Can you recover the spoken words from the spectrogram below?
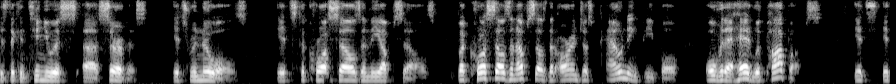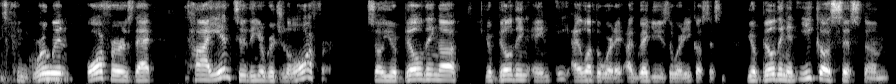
is the continuous uh, service. It's renewals. It's the cross sells and the upsells. But cross sells and upsells that aren't just pounding people over the head with pop ups. It's it's congruent offers that tie into the original offer. So you're building a you're building an I love the word I'm glad you used the word ecosystem. You're building an ecosystem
